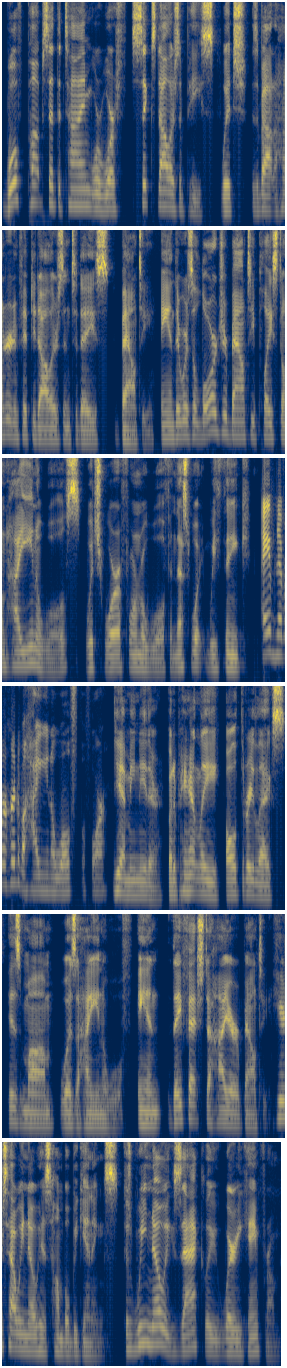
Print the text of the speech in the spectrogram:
Wolf pups at the time were worth $6 a piece, which is about $150 in today's bounty. And there was a larger bounty placed on hyena wolves, which were a form of wolf. And that's what we think. I have never heard of a hyena wolf before. Yeah, me neither. But apparently, all Three Legs, his mom was a hyena wolf, and they fetched a higher bounty. Here's how we know his humble beginnings because we know exactly where he came from.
